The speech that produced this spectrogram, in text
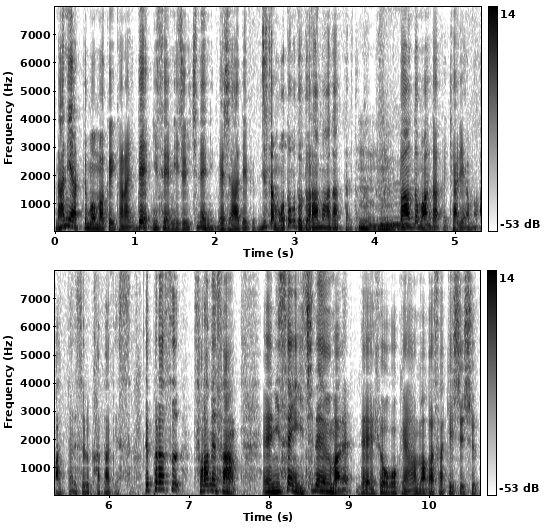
何やってもうまくいかないで、2021年にメジャーデビュー。実はもともとドラマーだったりとか、うんうんバンドマンだってキャリアもあったりする方です。で、プラス、ソラネさん、えー2001年生まれで、兵庫県尼崎市出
